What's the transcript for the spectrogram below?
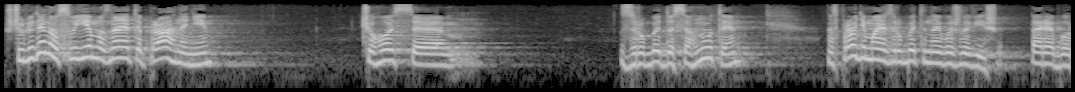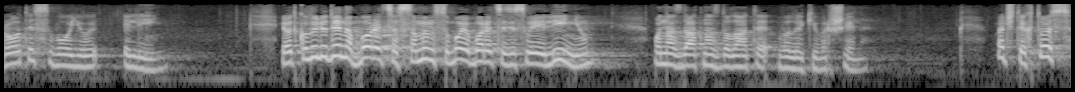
Що людина в своєму, знаєте, прагненні чогось е, зробити, досягнути, насправді має зробити найважливіше перебороти свою лінь. І от коли людина бореться з самим собою, бореться зі своєю лінню, вона здатна здолати великі вершини. Бачите, хтось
